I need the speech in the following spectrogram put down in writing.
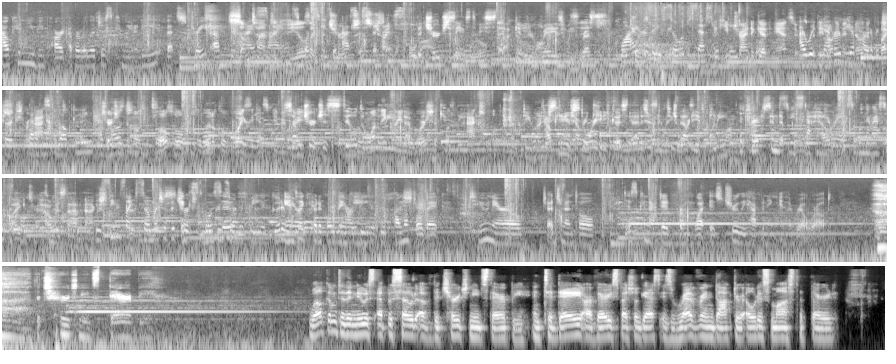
How can you be part of a religious community that straight up denies Sometimes it feels or like the sees it as church is trying to suspicious? hold The on church to seems to be stuck in their ways when the rest of the Why are they so obsessed They with keep gay trying to people? give answers, I would but they never don't be a know part the of a questions church we're that is asking. not welcoming The church is the most LGBTQ vocal political voice against immigration. Some churches still the don't one they claim that worship women was can an lead. actual Do you immigrant. understand how ridiculous that is when the majority of people on the The church end seems up to be going stuck in hell? their ways when the rest of the Like, culture is how moving is that on. It seems like so much of the church is more Exclusive, concerned with being a good American Anti-critical than they are thinking, being a good Christian. homophobic, too narrow, judgmental, disconnected from what is truly happening in the real world. Ah, the church needs therapy. Welcome to the newest episode of The Church Needs Therapy. And today, our very special guest is Reverend Dr. Otis Moss III.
